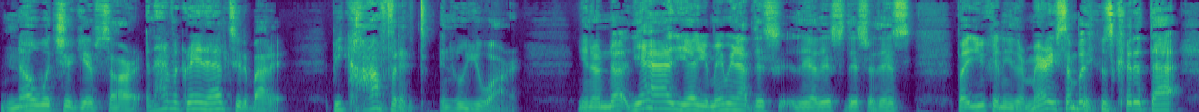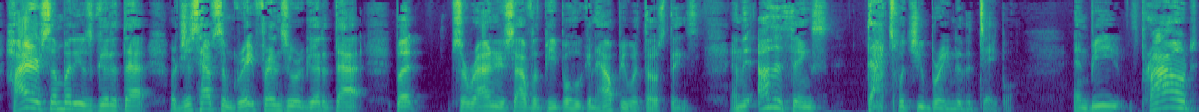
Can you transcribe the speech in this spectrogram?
Know what your gifts are and have a great attitude about it. Be confident in who you are. You know, no, yeah, yeah, you're maybe not this, yeah, this, this, or this, but you can either marry somebody who's good at that, hire somebody who's good at that, or just have some great friends who are good at that. But surround yourself with people who can help you with those things. And the other things, that's what you bring to the table. And be proud,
